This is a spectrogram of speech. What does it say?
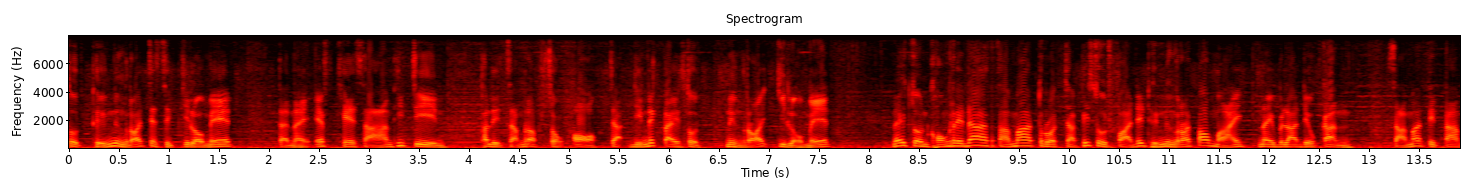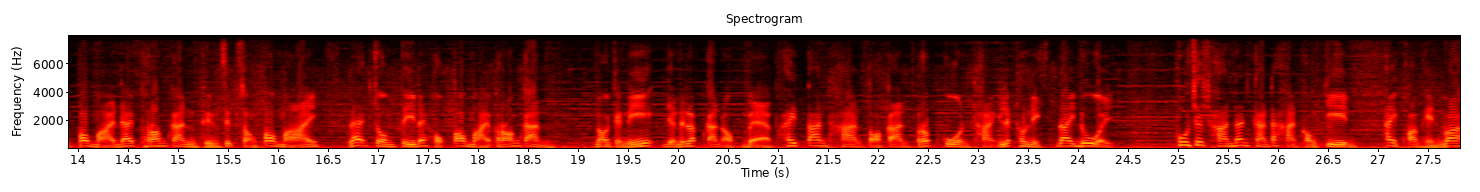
สุดถึง 170 กิโลเมตร แต่ใน FK3 ที่จีน ผลิตสำหรับส่งออกจะยิงได้ไกลสุด 100 กิโลเมตรในส่วนของเรดาร์สามารถตรวจจับพิสูจน์ฝ่ายได้ถึง 100 เป้าหมายในเวลาเดียวกัน สามารถติดตามเป้าหมายได้พร้อมกันถึง 12 เป้าหมาย และโจมตีได้ 6 เป้าหมายพร้อมกัน นอกจากนี้ยังได้รับการออกแบบให้ต้านทานต่อการรบกวนทางอิเล็กทรอนิกส์ได้ด้วย ผู้เชี่ยวชาญด้านการทหารของจีน ให้ความเห็นว่า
